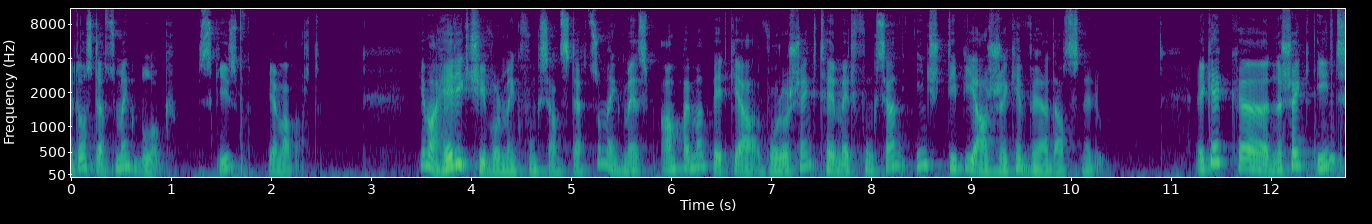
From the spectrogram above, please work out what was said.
հետո ստեղծում ենք բլոկ, սկիզբ եւ ավարտ։ Հիմա հերիք չի, որ մենք ֆունկցիան ստեղծում ենք, մենք անպայման պետք է որոշենք, թե մեր ֆունկցիան ինչ տիպի արժեք է վերադարձնելու։ Եկեք նշենք int,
